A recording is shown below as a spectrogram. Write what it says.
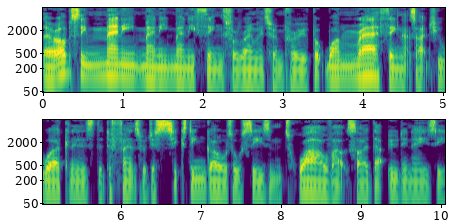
There are obviously many, many, many things for Roma to improve, but one rare thing that's actually working is the defence with just 16 goals all season, 12 outside that Udinese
